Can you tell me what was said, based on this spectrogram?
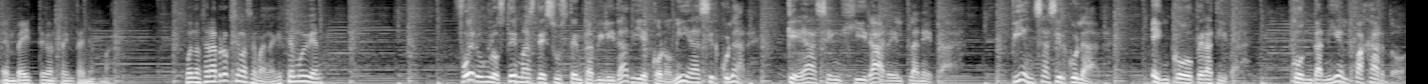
en 20 o en 30 años más. Bueno, hasta la próxima semana, que estén muy bien. Fueron los temas de sustentabilidad y economía circular que hacen girar el planeta. Piensa circular en cooperativa con Daniel Fajardo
